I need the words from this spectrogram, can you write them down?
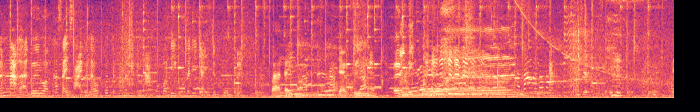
น้ำหนักอะโดยรวมถ้าใส่สายไปแล้วก็จะไม่ค่อยมีปัญหาเพราะบอดี้ก็ไม่ได้ใหญ่จนเกินไปป้าใจดีแจกฟรีให้หนึ่งม้วนเอ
